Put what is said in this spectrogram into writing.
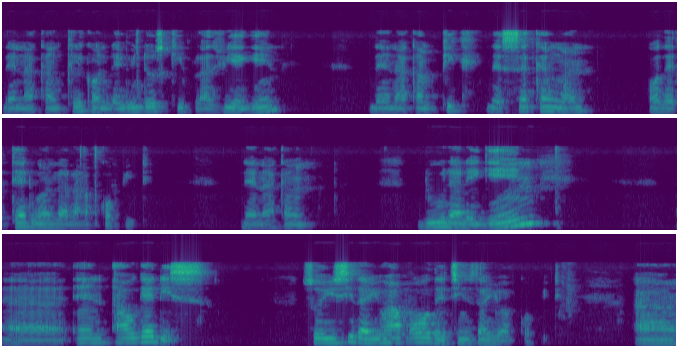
then i can click on the windows key plus v again then i can pick the second one or the third one that i have copied then i can do that again uh, and i'll get this so you see that you have all the things that you have copied. Uh,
